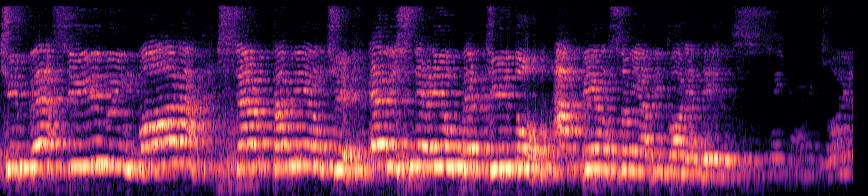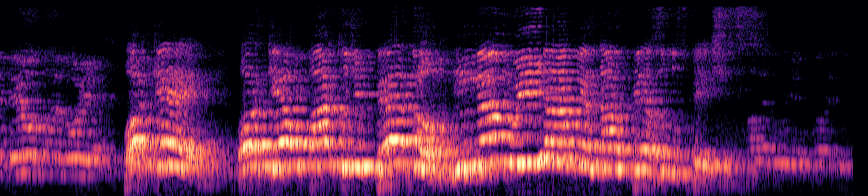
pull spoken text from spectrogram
tivessem ido embora, certamente eles teriam perdido a bênção e a vitória deles. Verdade. Glória a Deus, aleluia. Por quê? Porque o barco de Pedro não ia aguentar o peso dos peixes. Aleluia, glória a Deus.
